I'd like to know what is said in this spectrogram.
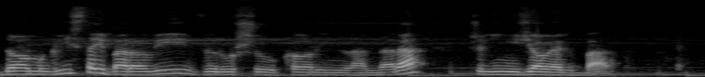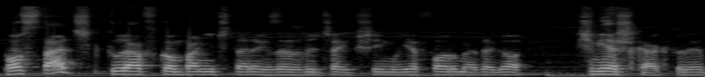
do mglistej barowi wyruszył Corin Landara, czyli niziołek Bart postać, która w kompanii czterech zazwyczaj przyjmuje formę tego śmieszka, który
